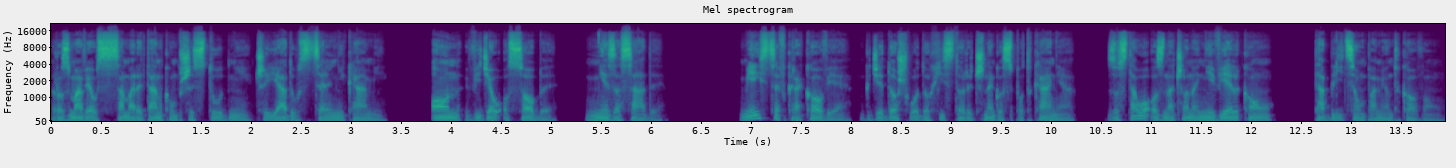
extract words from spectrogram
rozmawiał z Samarytanką przy studni czy jadł z celnikami. On widział osoby, nie zasady. Miejsce w Krakowie, gdzie doszło do historycznego spotkania, zostało oznaczone niewielką tablicą pamiątkową.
